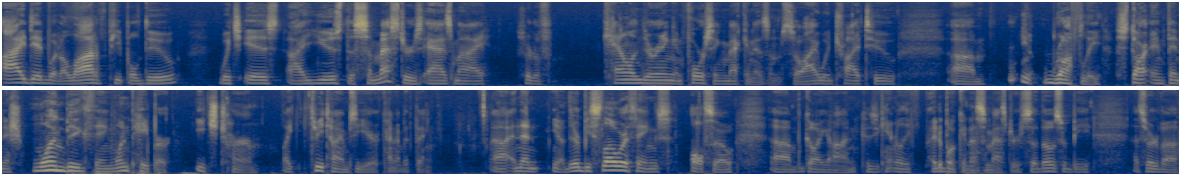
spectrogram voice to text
I did what a lot of people do, which is I used the semesters as my sort of calendaring and forcing mechanism. So I would try to, um, you know, roughly start and finish one big thing, one paper each term, like three times a year, kind of a thing. Uh, and then you know there'd be slower things also um, going on because you can't really write a book in a semester. So those would be a sort of a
